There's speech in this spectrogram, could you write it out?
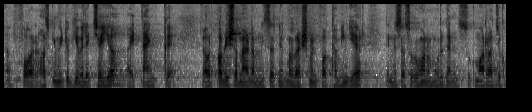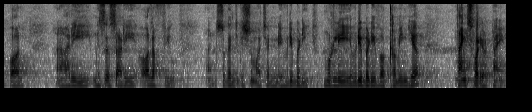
uh, for asking me to give a lecture here. I thank uh, our publisher, Madam Mrs. Nirmal Lakshman, for coming here. Then Mr. Sugamana Murugan, Sukumar Rajagopal, Hari, Mrs. Hari, all of you, and Sugandhi Krishnamachan, and everybody, Murli, everybody for coming here. Thanks for your time.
